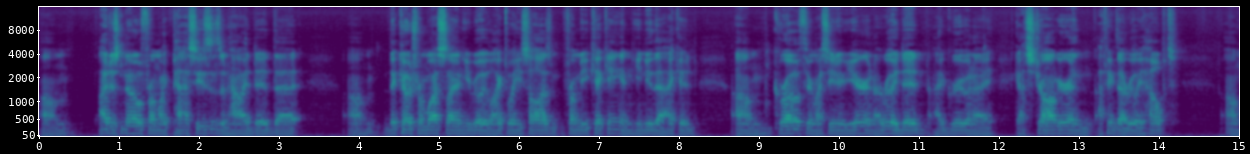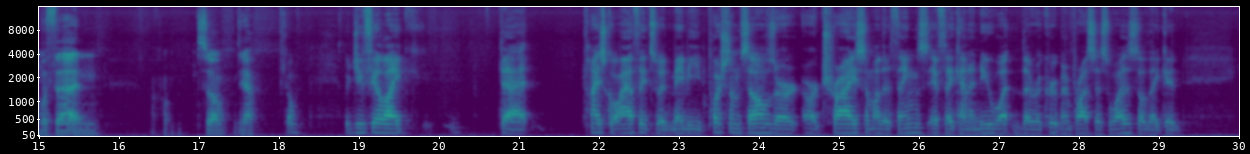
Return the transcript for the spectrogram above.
um, I just know from like past seasons and how I did that um, the coach from Wesleyan he really liked what he saw from me kicking, and he knew that I could um, grow through my senior year, and I really did. I grew and I got stronger, and I think that really helped um, with that. And um, so yeah, Cool. Would you feel like that high school athletes would maybe push themselves or, or try some other things if they kind of knew what the recruitment process was so they could,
